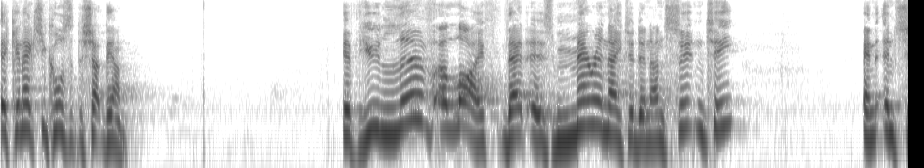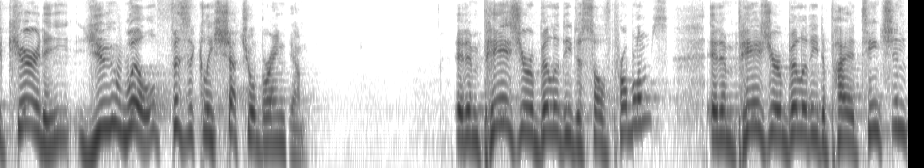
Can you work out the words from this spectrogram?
it can actually cause it to shut down. If you live a life that is marinated in uncertainty and insecurity, you will physically shut your brain down. It impairs your ability to solve problems, it impairs your ability to pay attention,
